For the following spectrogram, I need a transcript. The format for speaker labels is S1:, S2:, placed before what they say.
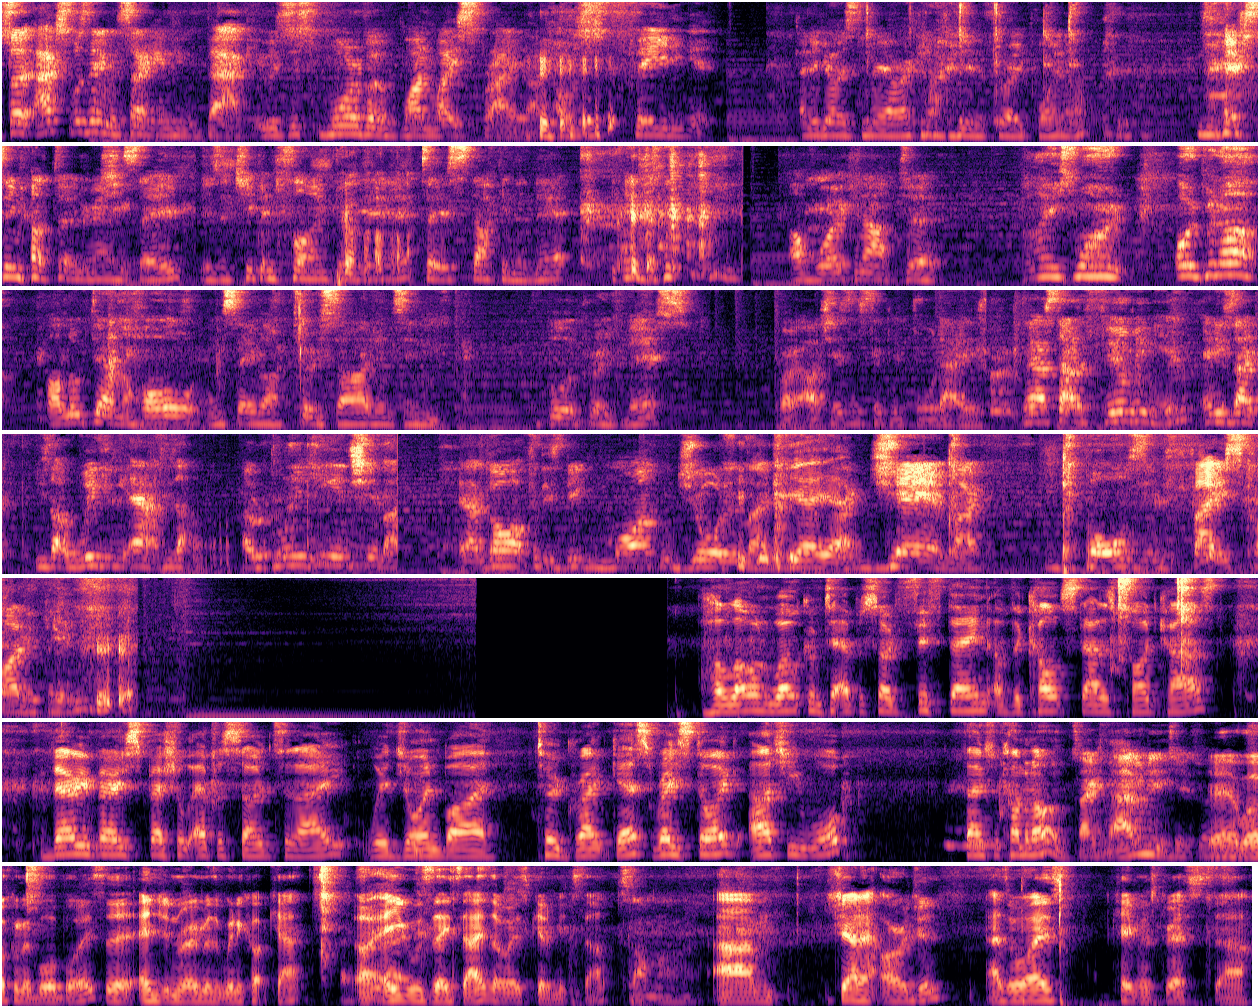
S1: So Axe wasn't even saying anything back. It was just more of a one-way spray. Like, I was just feeding it.
S2: And he goes to me, I reckon I could hit a three pointer. Next thing I turn around and see is a chicken flying through the air, so it's stuck in the net. I've woken up to police won't open up. I look down the hall and see like two sergeants in bulletproof vests.
S1: Bro, Archie hasn't slept in four days. Then I started filming him, and he's like, he's like wigging out. He's like, like blinking and shit. Like, and I go up for this big Michael Jordan like,
S3: Yeah, yeah.
S1: like jam, like balls in face kind of thing.
S3: Hello and welcome to episode 15 of the Cult Status Podcast. Very, very special episode today. We're joined by two great guests, Reese Doig, Archie Warp. Thanks for coming on.
S1: Thanks for having me.
S2: Cheers,
S4: Yeah, welcome aboard, boys. The engine room of the Winnicott Cats. Uh, Eagles these days, I always get it mixed up.
S2: Something.
S4: Um, shout out Origin, as always, keeping us dressed uh,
